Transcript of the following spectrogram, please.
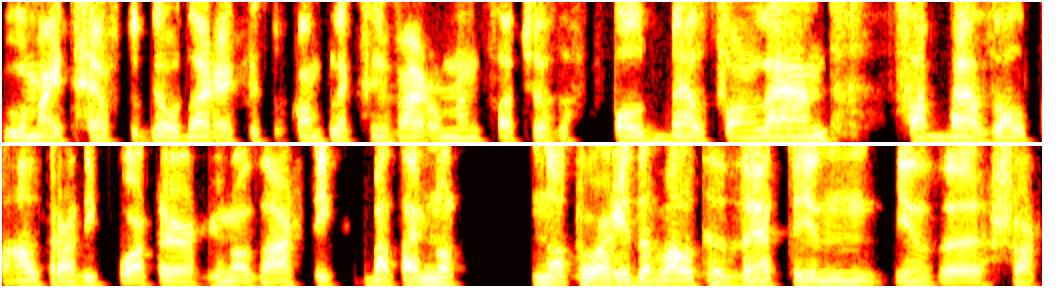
we might have to go directly to complex environments such as the fault belts on land subbasalt ultra deep water you know the arctic but i'm not not worried about that in in the short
